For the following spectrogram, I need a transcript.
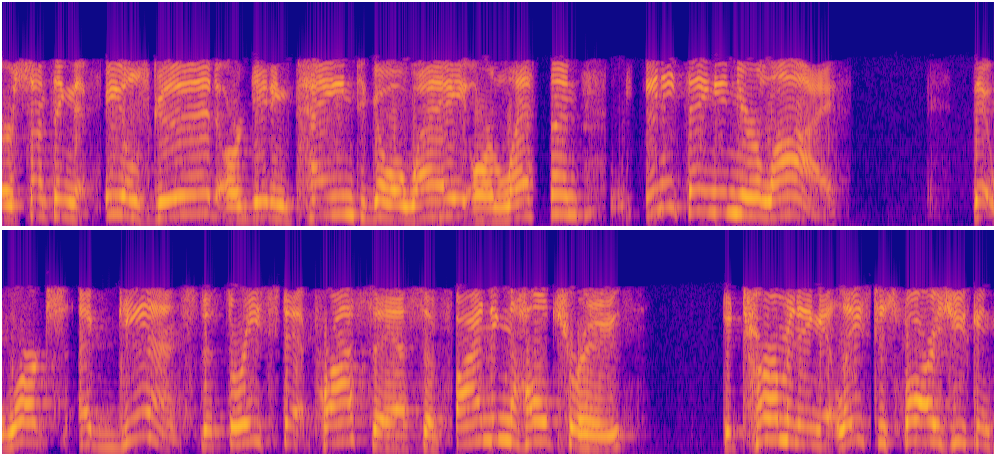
or, something that feels good or getting pain to go away or lessen, anything in your life that works against the three step process of finding the whole truth, determining, at least as far as you can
